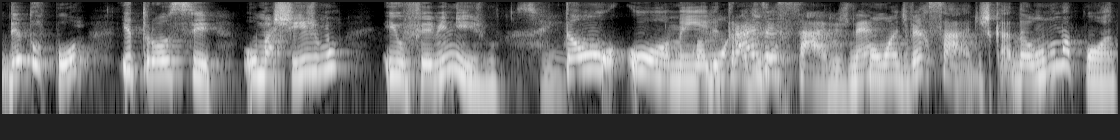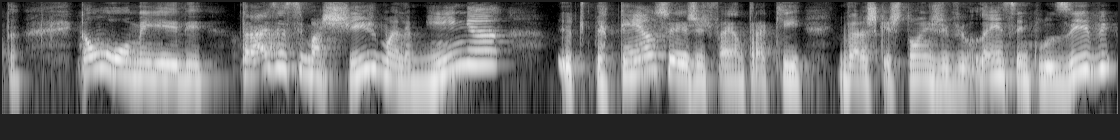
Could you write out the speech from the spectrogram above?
deturpou e trouxe o machismo e o feminismo. Sim. Então o homem como ele traz adversários, né? Como adversários, cada um numa ponta. Então o homem ele traz esse machismo, ela é minha, eu te pertenço, e a gente vai entrar aqui em várias questões de violência, inclusive.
